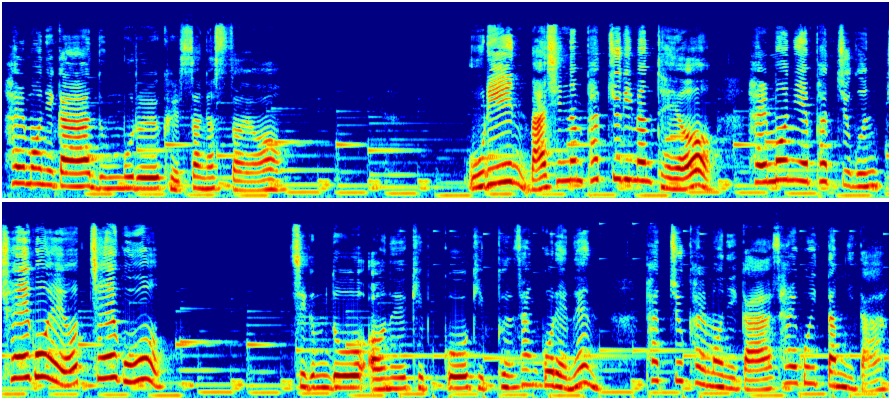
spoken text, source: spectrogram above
할머니가 눈물을 글썽였어요. 우린 맛있는 팥죽이면 돼요. 할머니의 팥죽은 최고예요, 최고. 지금도 어느 깊고 깊은 산골에는 팥죽 할머니가 살고 있답니다.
